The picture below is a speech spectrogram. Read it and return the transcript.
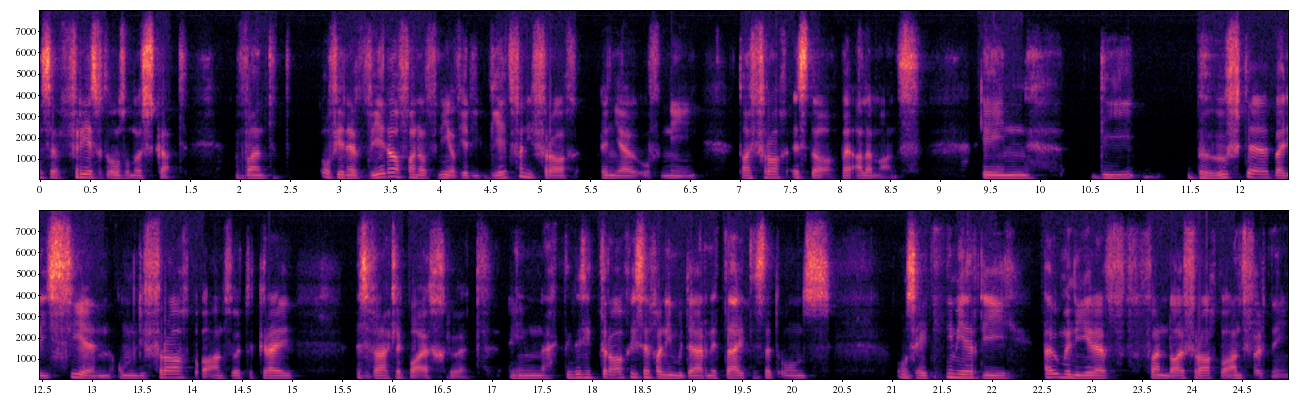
is 'n vrees wat ons onderskat want of jy nou weet daarvan of nie of jy weet van die vraag in jou of nie, daai vraag is daar by alle mans. En die behoefte by die seun om die vraag beantwoord te kry is werklik baie groot. En ek dink dis die tragiese van die moderne tyd is dat ons ons het nie meer die ou maniere van daai vraag beantwoord nie.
